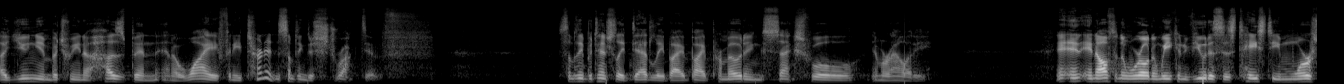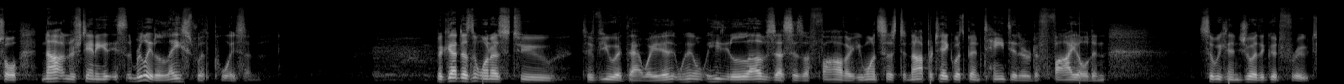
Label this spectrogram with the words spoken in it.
a union between a husband and a wife, and he turned it into something destructive, something potentially deadly by, by promoting sexual immorality. And, and often the world, and we can view this as tasty morsel, not understanding it, it's really laced with poison. But God doesn't want us to, to view it that way. He loves us as a father. He wants us to not partake what's been tainted or defiled. And so we can enjoy the good fruit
